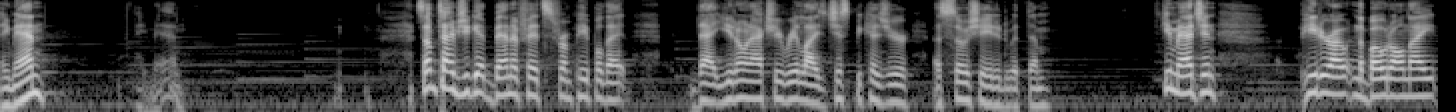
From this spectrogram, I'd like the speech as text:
Amen. Amen? Sometimes you get benefits from people that that you don't actually realize just because you're associated with them. Can you imagine Peter out in the boat all night?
